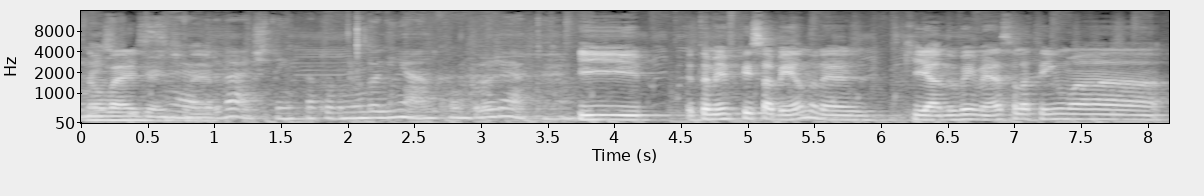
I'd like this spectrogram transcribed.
não vai adiante, é, né? É verdade, tem que estar todo mundo alinhado com o projeto. Né? E eu também fiquei sabendo, né, que a Nuvem Messa ela tem uma,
